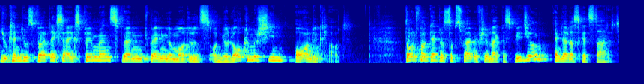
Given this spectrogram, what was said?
you can use Vertex AI experiments when training your models on your local machine or on the cloud. Don't forget to subscribe if you like this video and let us get started.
